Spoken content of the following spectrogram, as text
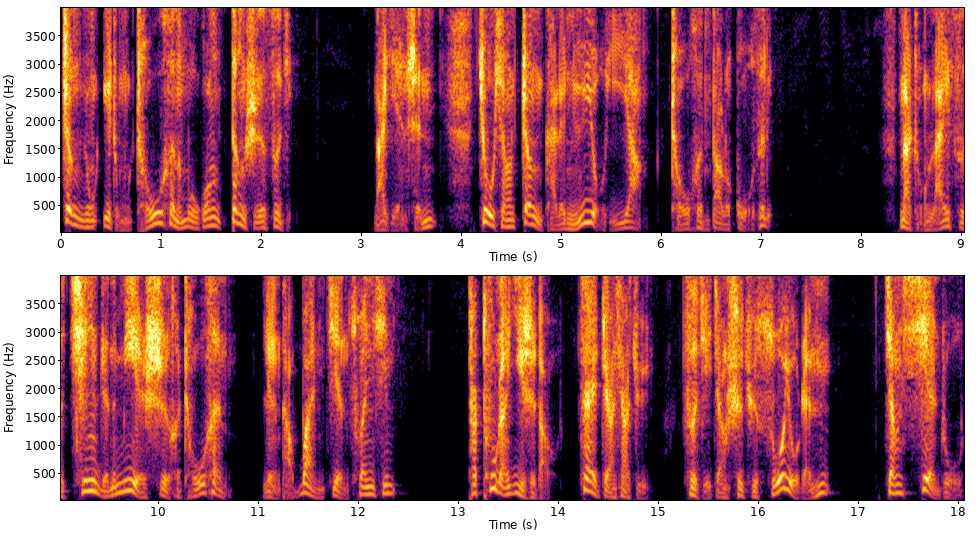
正用一种仇恨的目光瞪视着自己，那眼神就像郑凯的女友一样，仇恨到了骨子里。那种来自亲人的蔑视和仇恨，令他万箭穿心。他突然意识到，再这样下去，自己将失去所有人，将陷入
